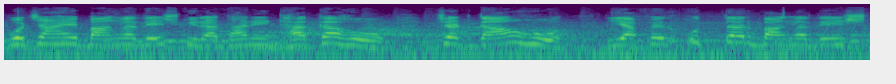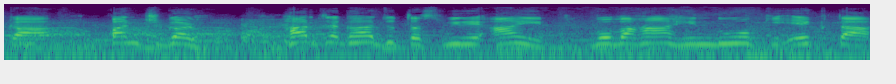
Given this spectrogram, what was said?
वो चाहे बांग्लादेश की राजधानी ढाका हो चटगांव हो या फिर उत्तर बांग्लादेश का पंचगढ़ हो हर जगह जो तस्वीरें आई वो वहाँ हिंदुओं की एकता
